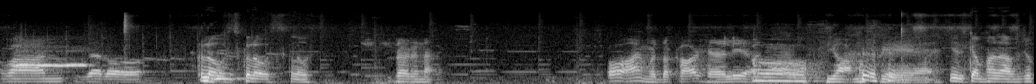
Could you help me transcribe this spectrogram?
One zero. Close, close, close. Very nice. Oh, I'm with the car. Hell yeah. Oh, في atmosphere. He'll come on after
